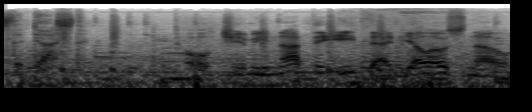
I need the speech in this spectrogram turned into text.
Bites the dust. Told Jimmy not to eat that yellow snow.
